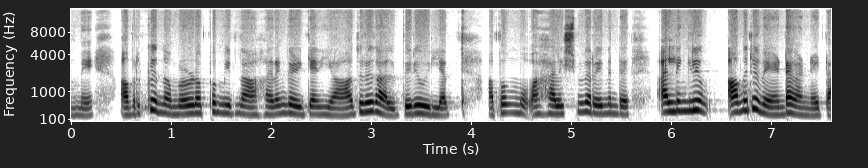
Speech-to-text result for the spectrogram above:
അമ്മേ? അവർക്ക് നമ്മളോടൊപ്പം ഇരുന്ന് ആഹാരം കഴിക്കാൻ യാതൊരു താല്പര്യവും ഇല്ല. അപ്പം മഹാലക്ഷ്മി പറയുന്നുണ്ട് അല്ലെങ്കിലും അവർ വേണ്ട കണ്ണേട്ട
